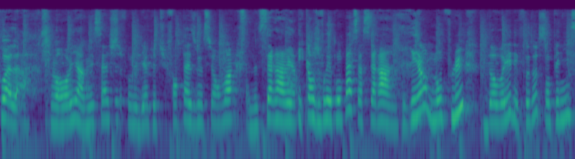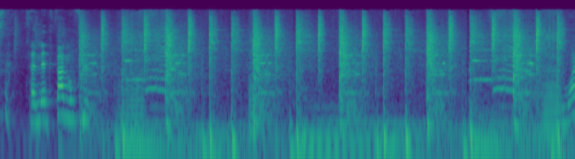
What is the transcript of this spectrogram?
toi là, m'as envoyé un message pour me dire que tu fantasmes sur moi, ça ne sert à rien. Et quand je vous réponds pas, ça sert à rien non plus d'envoyer des photos de son pénis. Ça n'aide pas non plus. Moi,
